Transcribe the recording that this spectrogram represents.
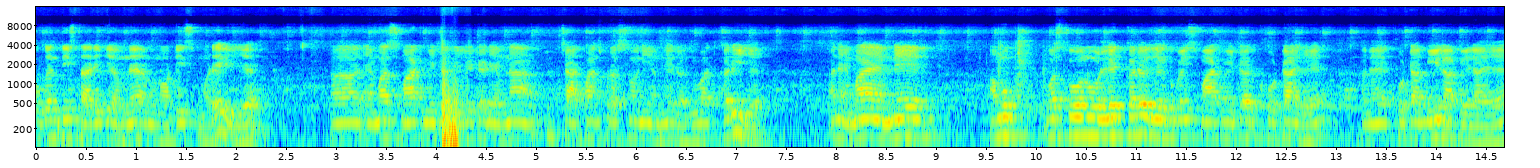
ઓગણત્રીસ તારીખે અમને નોટિસ મળેલી છે. એમાં સ્માર્ટ મીટર રિલેટેડ એમના ચાર પાંચ પ્રશ્નોની અમને રજૂઆત કરી છે. અને એમાં એમને અમુક વસ્તુઓનો ઉલ્લેખ કર્યો છે કે ભાઈ સ્માર્ટ મીટર ખોટા છે અને ખોટા બિલ આપેલા છે,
